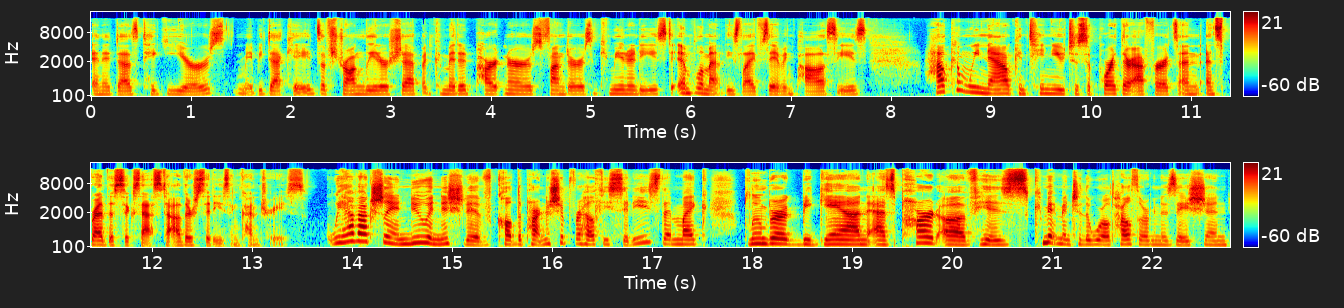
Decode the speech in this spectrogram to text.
and it does take years, maybe decades of strong leadership and committed partners, funders, and communities to implement these life saving policies. How can we now continue to support their efforts and, and spread the success to other cities and countries? We have actually a new initiative called the Partnership for Healthy Cities that Mike Bloomberg began as part of his commitment to the World Health Organization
